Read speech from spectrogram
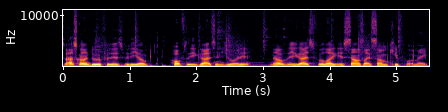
So that's gonna do it for this video. Hopefully you guys enjoyed it. And hopefully you guys feel like it sounds like something Kiefer would make.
